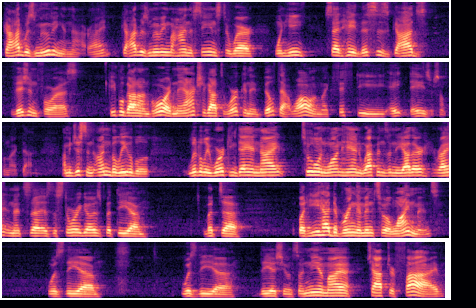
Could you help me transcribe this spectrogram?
God was moving in that, right? God was moving behind the scenes to where when he said, "Hey, this is God's vision for us," people got on board and they actually got to work and they built that wall in like 58 days or something like that. I mean, just an unbelievable, literally working day and night, tool in one hand, weapons in the other, right? And that's uh, as the story goes. But the, um, but, uh, but he had to bring them into alignment. Was the, uh, was the, uh, the issue. And so Nehemiah chapter five,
